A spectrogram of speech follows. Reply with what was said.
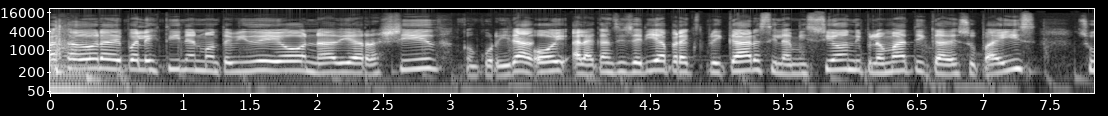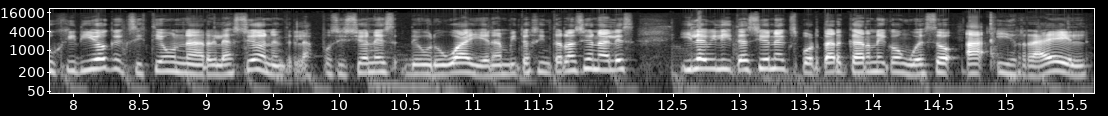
Embajadora de Palestina en Montevideo, Nadia Rashid, concurrirá hoy a la Cancillería para explicar si la misión diplomática de su país sugirió que existía una relación entre las posiciones de Uruguay en ámbitos internacionales y la habilitación a exportar carne con hueso a Israel.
